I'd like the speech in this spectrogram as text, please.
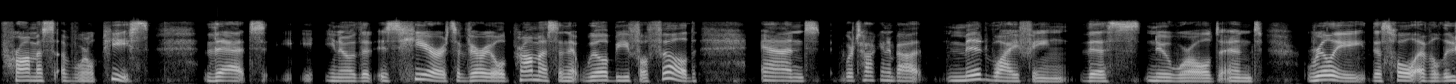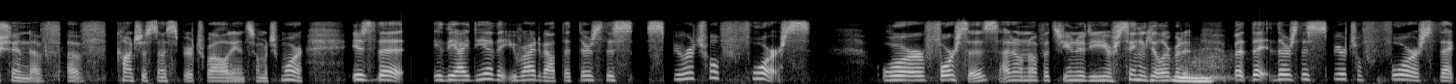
promise of world peace that you know that is here it's a very old promise and it will be fulfilled and we're talking about midwifing this new world and really this whole evolution of, of consciousness, spirituality, and so much more is that the idea that you write about that there's this spiritual force or forces i don't know if it's unity or singular but mm. it, but the, there's this spiritual force that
